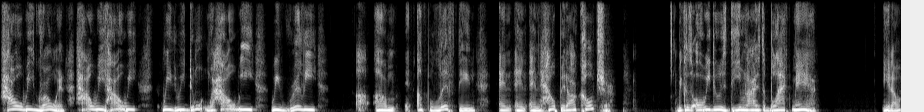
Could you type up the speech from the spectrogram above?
how are we growing? How are we how are we we we doing how are we we really uh, um uplifting and and and helping our culture? Because all we do is demonize the black man. You know,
